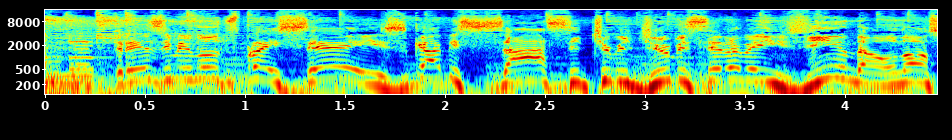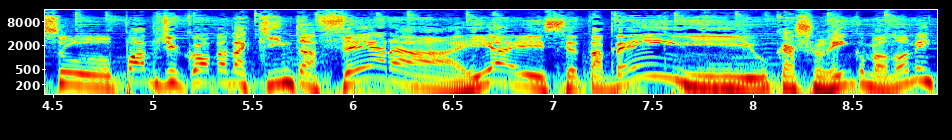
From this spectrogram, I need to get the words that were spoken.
13 minutos para as 6. Gabi Sassi, Tube seja bem-vinda ao nosso Papo de Copa da quinta-feira! E aí, você tá bem? E o cachorrinho, como é o nome?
